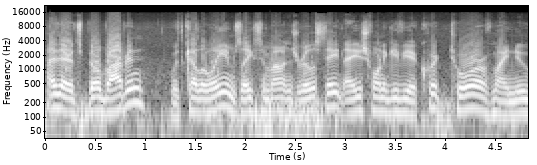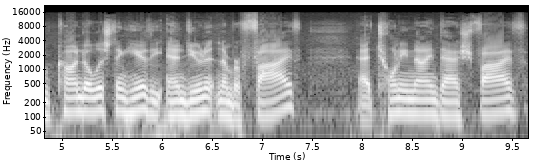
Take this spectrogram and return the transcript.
Hi there, it's Bill Barbin with Keller Williams Lakes and Mountains Real Estate, and I just want to give you a quick tour of my new condo listing here, the end unit number 5 at 29-5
